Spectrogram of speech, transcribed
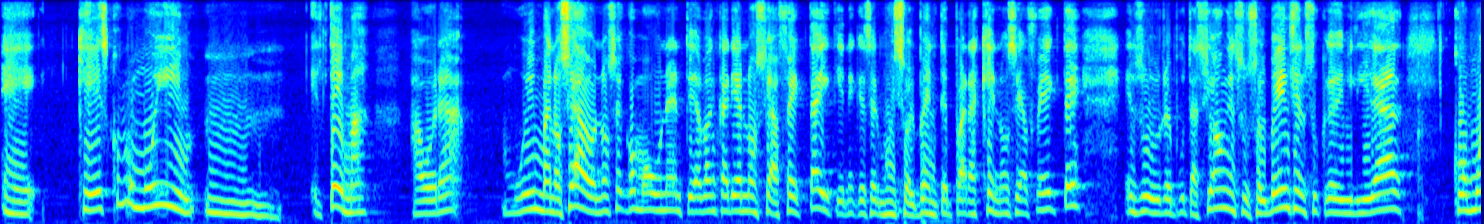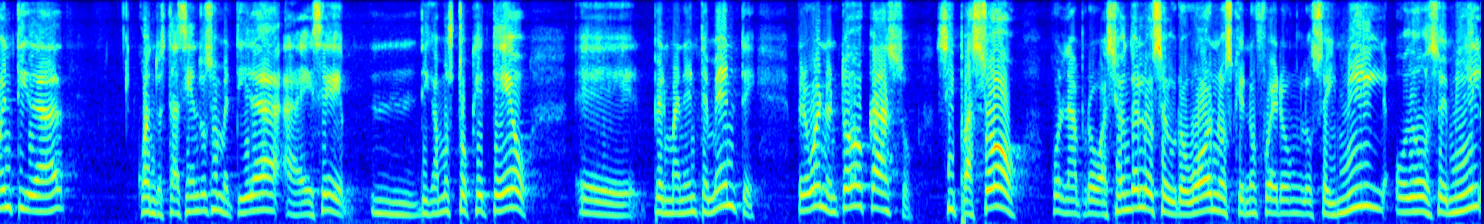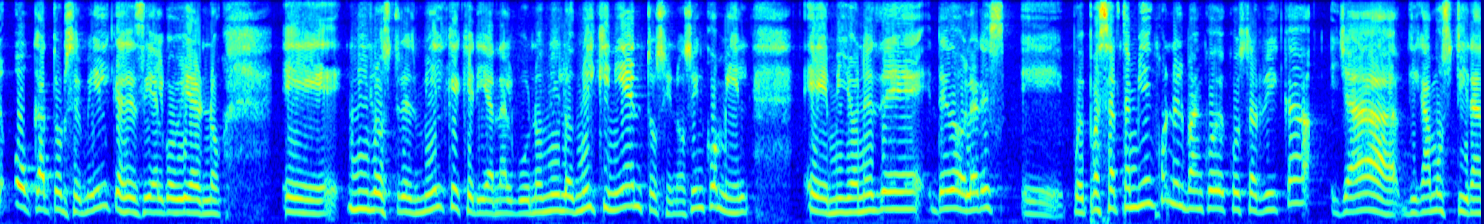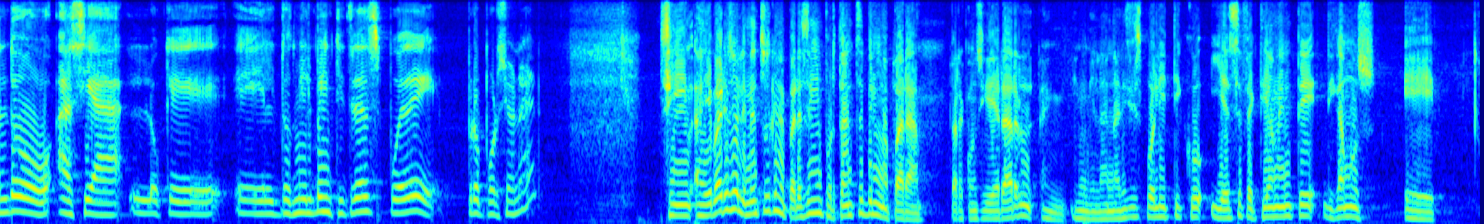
que es como muy mm, el tema ahora muy manoseado. No sé cómo una entidad bancaria no se afecta y tiene que ser muy solvente para que no se afecte en su reputación, en su solvencia, en su credibilidad como entidad cuando está siendo sometida a ese, mm, digamos, toqueteo eh, permanentemente. Pero bueno, en todo caso, si pasó con la aprobación de los eurobonos, que no fueron los 6 mil o 12 mil o 14 mil que decía el gobierno, eh, ni los 3 mil que querían algunos, ni los 1.500, sino 5 mil eh, millones de, dólares. Eh, puede pasar también con el Banco de Costa Rica, ya digamos tirando hacia lo que el 2023 puede proporcionar. Sí, hay varios elementos que me parecen importantes, Vilma, para, para considerar en, el análisis político y es efectivamente, digamos,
